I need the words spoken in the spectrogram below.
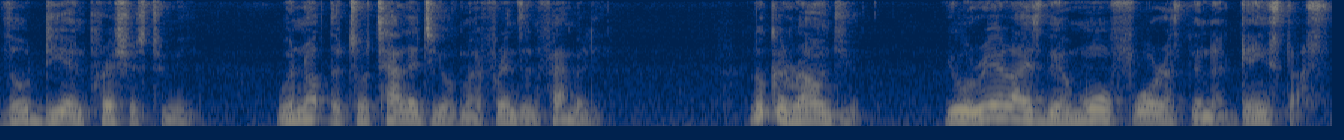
though dear and precious to me, were not the totality of my friends and family. Look around you. You will realize there are more for us than against us,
